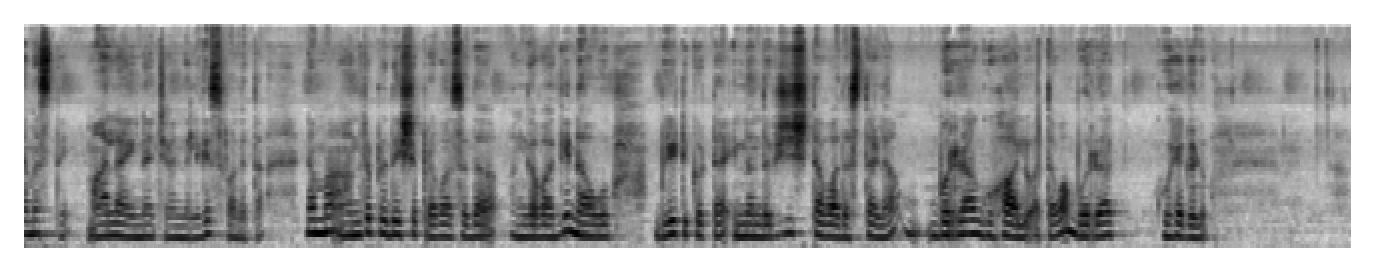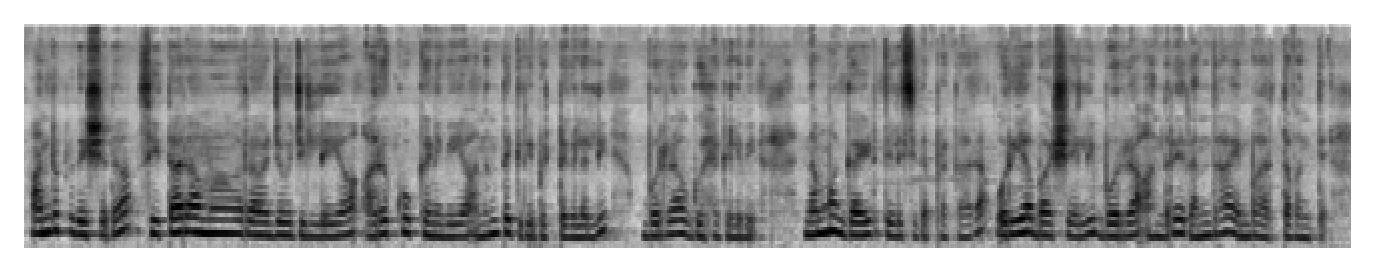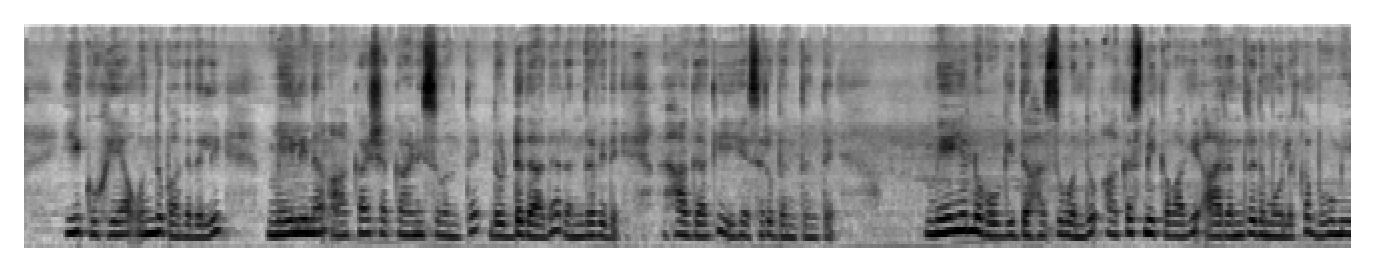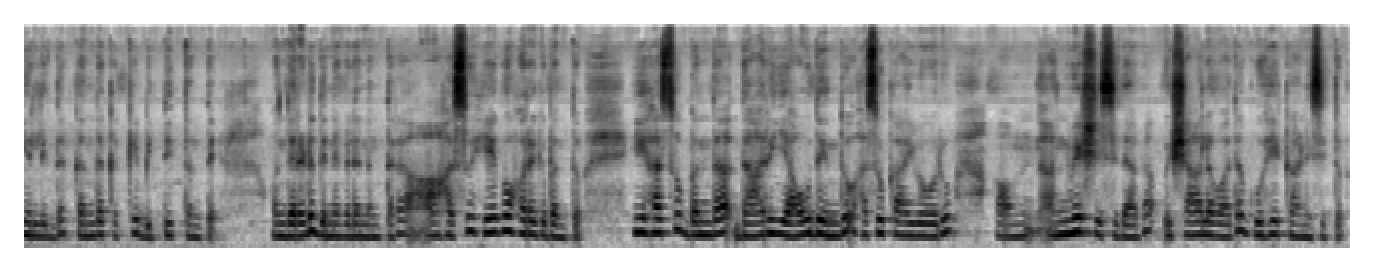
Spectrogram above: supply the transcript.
ನಮಸ್ತೆ, ಮಾಲಾ ಇನ್ನ ಚಾನಲ್ಗೆ ಸ್ವಾಗತ. ನಮ್ಮ ಆಂಧ್ರ ಪ್ರದೇಶ ಪ್ರವಾಸದ ಅಂಗವಾಗಿ ನಾವು ಭೇಟಿ ಕೊಟ್ಟ ಇನ್ನೊಂದು ವಿಶಿಷ್ಟವಾದ ಸ್ಥಳ, ಬೊರ್ರಾ ಗುಹಾಲು ಅಥವಾ ಬೊರ್ರಾ ಗುಹೆಗಳು. ಆಂಧ್ರ ಪ್ರದೇಶದ ಸೀತಾರಾಮರಾಜು ಜಿಲ್ಲೆಯ ಅರಕು ಕಣಿವೆಯ ಅನಂತಗಿರಿ ಬೆಟ್ಟಗಳಲ್ಲಿ ಬೊರ್ರಾ ಗುಹೆಗಳಿವೆ. ನಮ್ಮ ಗೈಡ್ ತಿಳಿಸಿದ ಪ್ರಕಾರ, ಒರಿಯಾ ಭಾಷೆಯಲ್ಲಿ ಬೊರ್ರಾ ಅಂದರೆ ರಂಧ್ರ ಎಂಬ ಅರ್ಥವಂತೆ. ಈ ಗುಹೆಯ ಒಂದು ಭಾಗದಲ್ಲಿ ಮೇಲಿನ ಆಕಾಶ ಕಾಣಿಸುವಂತೆ ದೊಡ್ಡದಾದ ರಂಧ್ರವಿದೆ. ಹಾಗಾಗಿ ಈ ಹೆಸರು ಬಂತಂತೆ. ಮೇಯಲು ಹೋಗಿದ್ದ ಹಸುವೊಂದು ಆಕಸ್ಮಿಕವಾಗಿ ಆ ರಂಧ್ರದ ಮೂಲಕ ಭೂಮಿಯಲ್ಲಿದ್ದ ಕಂದಕಕ್ಕೆ ಬಿದ್ದಿತ್ತಂತೆ. ಒಂದೆರಡು ದಿನಗಳ ನಂತರ ಆ ಹಸು ಹೇಗೋ ಹೊರಗೆ ಬಂತು. ಈ ಹಸು ಬಂದ ದಾರಿ ಯಾವುದೆಂದು ಹಸು ಕಾಯುವವರು ಅನ್ವೇಷಿಸಿದಾಗ ವಿಶಾಲವಾದ ಗುಹೆ ಕಾಣಿಸಿತು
